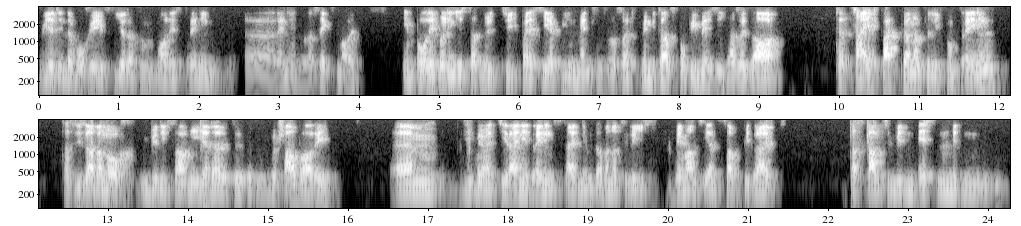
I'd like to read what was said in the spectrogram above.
wird in der Woche vier oder fünfmal ins Training äh, rennen oder sechsmal. Im Bodybuilding ist das natürlich bei sehr vielen Menschen so, selbst wenn die das hobbymäßig. Also ist auch der Zeitfaktor natürlich vom Training. Das ist aber noch, würde ich sagen, eher der, der, das Überschaubare. Ähm, wenn man jetzt die reine Trainingszeit nimmt, aber natürlich, wenn man es ernsthaft betreibt, das Ganze mit dem Essen, mit dem,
